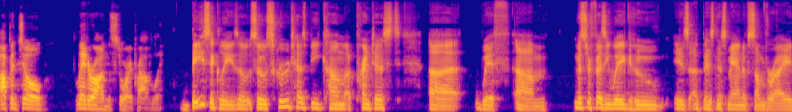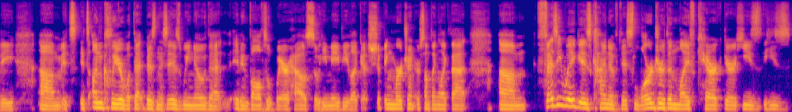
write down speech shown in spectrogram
up until later on in the story probably. Basically, so so Scrooge has become apprenticed uh with um Mr. Fezziwig, who is a businessman of some variety. Um, it's it's unclear what that business is. We know that it involves a warehouse, so he may be like a shipping merchant or something like that. Um, Fezziwig is kind of this larger than life character. He's he's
